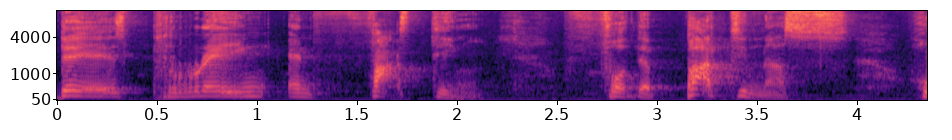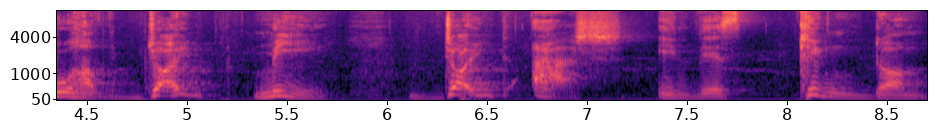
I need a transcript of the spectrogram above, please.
days praying and fasting for the partners who have joined me, joined us in this kingdom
